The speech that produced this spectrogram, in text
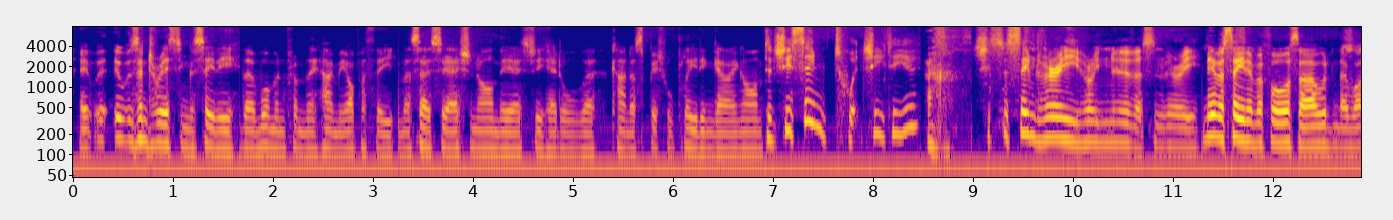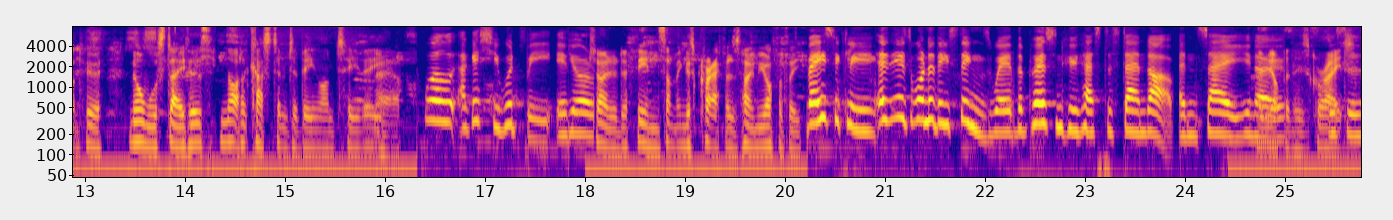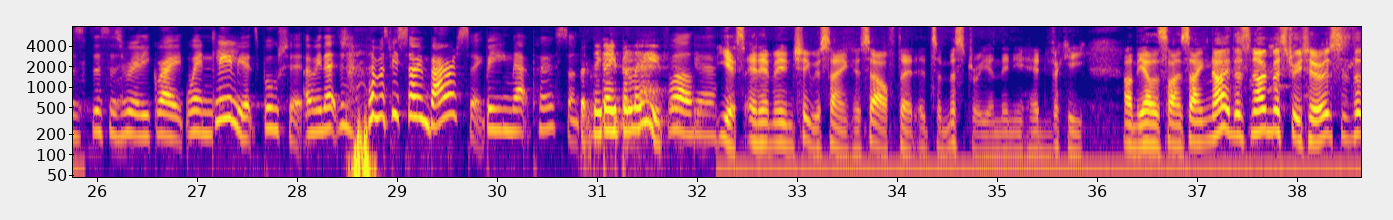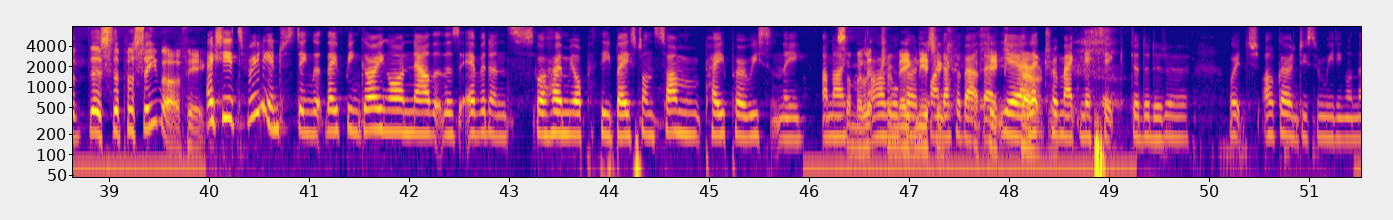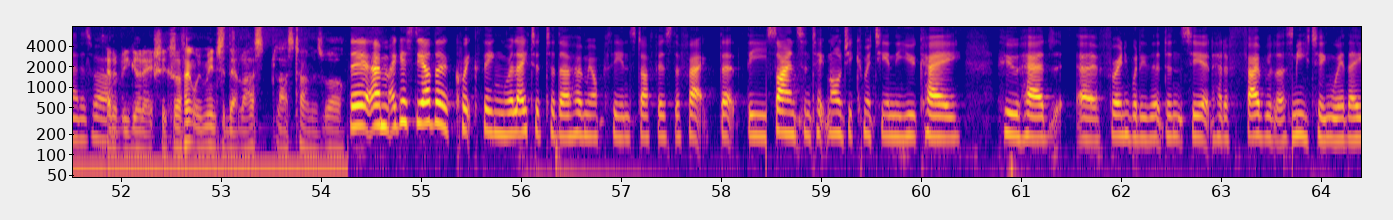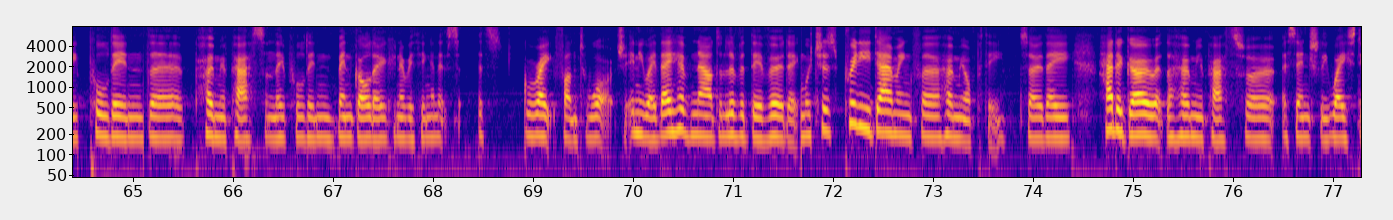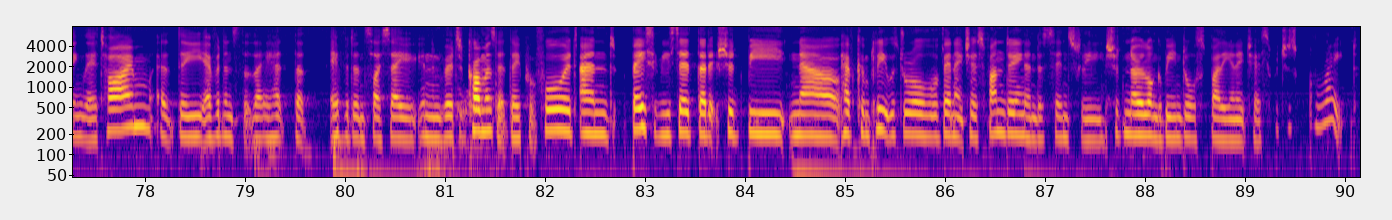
it, it was interesting to see the, the woman from the homeopathy association on there. She had all the kind of special pleading going on. Did she seem twitchy to you? she just seemed very, very nervous and very Never seen her before, so I wouldn't know what her normal state is. not accustomed to being on TV. Yeah. Well, I guess you would be if you're Trying to defend something as crap as homeopathy. basically it is one of these things where the person who has to stand up and say you know Homeopathy's great. this is this is really great when clearly it's bullshit i mean that that must be so embarrassing being that person But they, they believe. well yeah Yes, and I mean, she was saying herself that it's a mystery, and then you had Vicky on the other side saying, "No, there's no mystery to it. It's the it's the placebo effect." Actually, it's really interesting that they've been going on now that there's evidence for homeopathy based on some paper recently, and I, Some I will go and find electromagnetic out about that. Yeah, apparently. electromagnetic, da da da da. Which I'll go and do some reading on that as well. That'd be good actually, because I think we mentioned that last last time as well. The, um, I guess the other quick thing related to the homeopathy and stuff is the fact that the Science and Technology Committee in the UK who had, uh, for anybody that didn't see it, had a fabulous meeting where they pulled in the homeopaths and they pulled in Ben Goldacre and everything, and it's it's great fun to watch. Anyway, they have now delivered their verdict, which is pretty damning for homeopathy. So they had a go at the homeopaths for essentially wasting their time at the evidence that they had that evidence I say in inverted commas that they put forward and basically said that it should be now have complete withdrawal of NHS funding and essentially should no longer be endorsed by the NHS, which is great.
